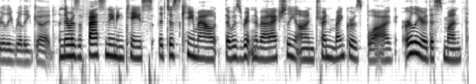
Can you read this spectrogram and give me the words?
really really good. And there was a fascinating case that just came out that was written about actually on Trend Micro's blog earlier this month month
